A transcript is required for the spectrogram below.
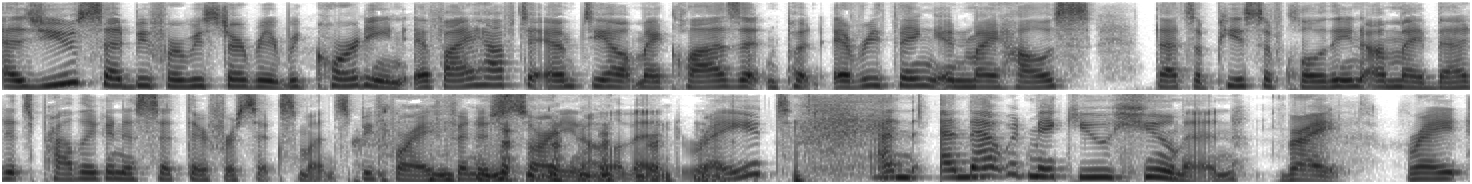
as you said before we started recording, if I have to empty out my closet and put everything in my house that's a piece of clothing on my bed, it's probably going to sit there for six months before I finish sorting all of it, right? And and that would make you human Right. right?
